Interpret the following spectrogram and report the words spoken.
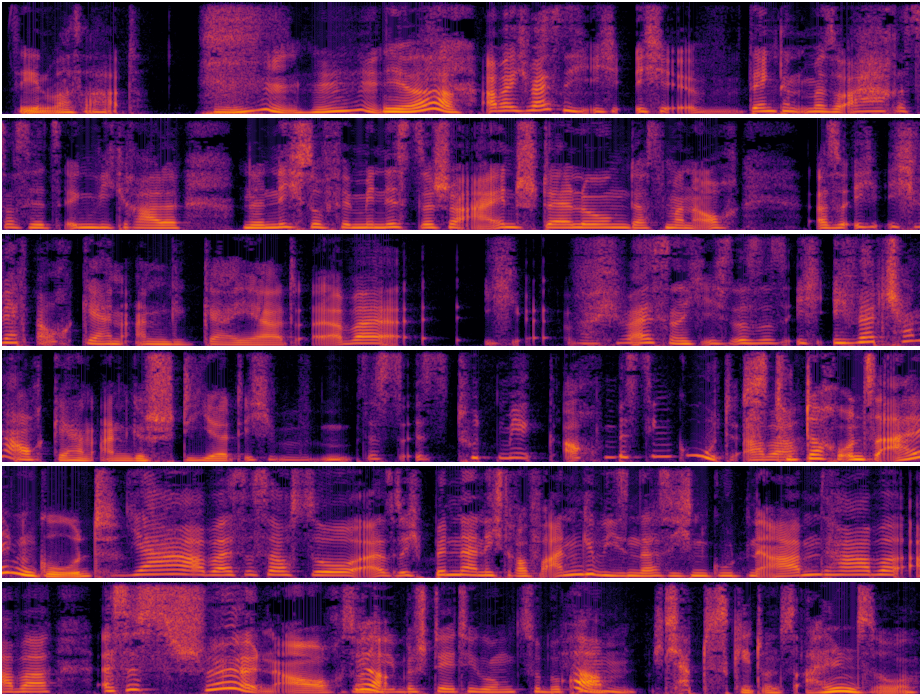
sehen, was er hat. Ja. Aber ich weiß nicht, ich, ich denke dann immer so, ach, ist das jetzt irgendwie gerade eine nicht so feministische Einstellung, dass man auch, also ich, ich werde auch gern angegeiert, aber ich, ich weiß nicht, ich, das ist, ich, ich werde schon auch gern angestiert. Ich, das, es tut mir auch ein bisschen gut, Das aber. tut doch uns allen gut. Ja, aber es ist auch so, also ich bin da nicht drauf angewiesen, dass ich einen guten Abend habe, aber es ist schön auch, so Ja. die Bestätigung zu Ja. bekommen. Ich glaube, das geht uns allen so.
